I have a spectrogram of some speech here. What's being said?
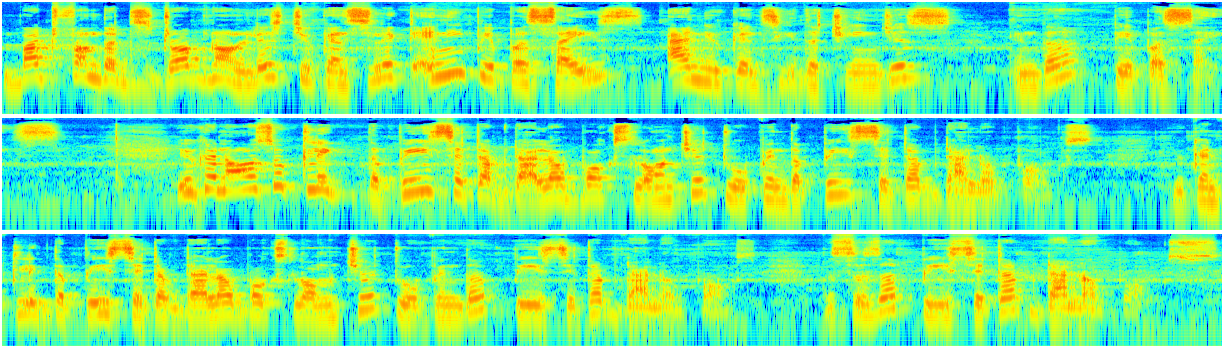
but from the drop down list you can select any paper size and you can see the changes in the paper size. You can also click the page setup dialog box launcher to open the page setup dialog box. You can click the page setup dialog box launcher to open the page setup dialog box. This is a page setup dialog box.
